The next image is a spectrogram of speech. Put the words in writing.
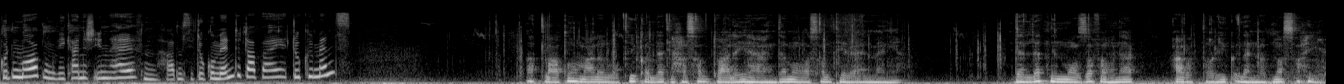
Guten Morgen, wie kann ich Ihnen helfen? Haben Sie Dokumente dabei? Documents? أطلعتهم على الوثيقة التي حصلت عليها عندما وصلت إلى ألمانيا دلتني الموظفة هناك على الطريق إلى المبنى الصحيح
